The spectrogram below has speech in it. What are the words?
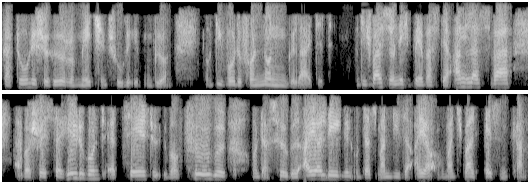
katholische höhere Mädchenschule Ippenbüren. Und die wurde von Nonnen geleitet. Und ich weiß noch nicht mehr, was der Anlass war, aber Schwester Hildegund erzählte über Vögel und dass Vögel Eier legen und dass man diese Eier auch manchmal essen kann.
